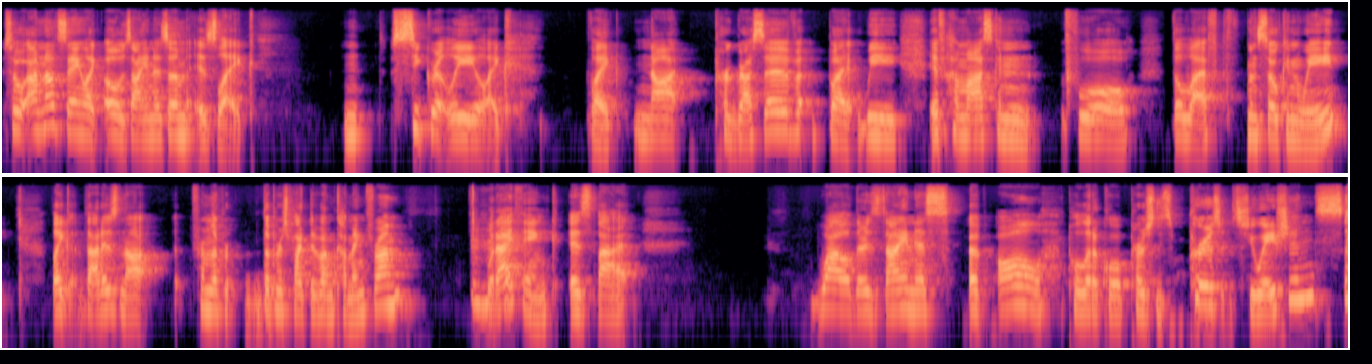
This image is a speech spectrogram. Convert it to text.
so i'm not saying like oh zionism is like n- secretly like like not progressive but we if hamas can fool the left then so can we like that is not from the the perspective i'm coming from Mhm. what I think is that while there's Zionists of all political pers- persuasions,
